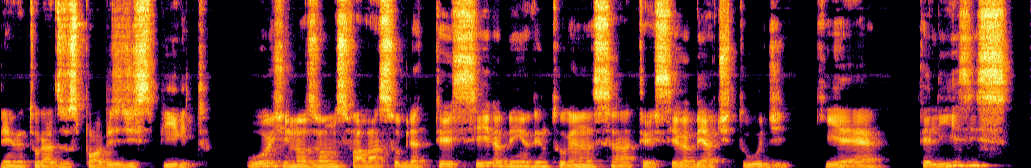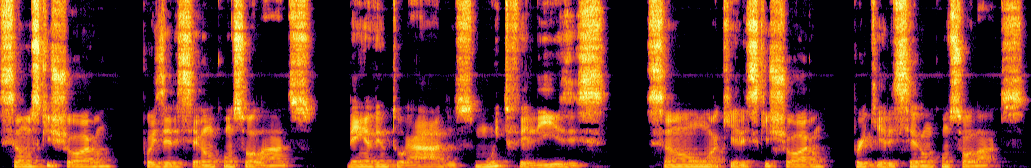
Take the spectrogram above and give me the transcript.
Bem-aventurados os pobres de espírito. Hoje nós vamos falar sobre a terceira bem-aventurança, a terceira beatitude, que é: Felizes são os que choram, pois eles serão consolados. Bem-aventurados, muito felizes, são aqueles que choram, porque eles serão consolados.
